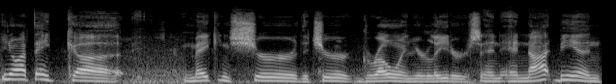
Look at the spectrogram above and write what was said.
You know, I think. Uh, making sure that you're growing your leaders and, and not being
